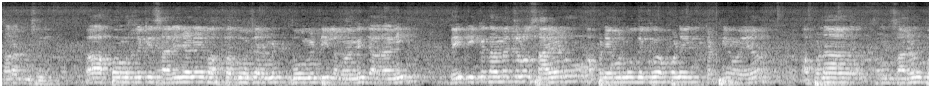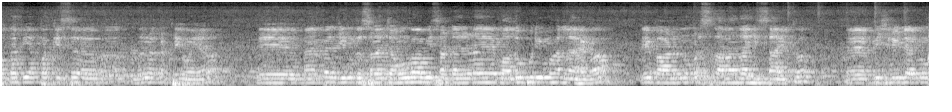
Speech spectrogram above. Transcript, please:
ਸਾਰਾ ਕੁਝ ਨੇ। ਤਾਂ ਆਪਾਂ ਮਤਲਬ ਕਿ ਸਾਰੇ ਜਣੇ ਆਪਾਂ ਦੋ ਚਾਰ ਮਿੰਟ 2 ਮਿੰਟ ਹੀ ਲਵਾਂਗੇ, ਜ਼ਿਆਦਾ ਨਹੀਂ। ਤੇ ਇੱਕ ਤਾਂ ਮੈਂ ਚਲੋ ਸਾਰਿਆਂ ਨੂੰ ਆਪਣੇ ਵੱਲੋਂ ਦੇਖੋ ਆਪਣੇ ਇਕੱਠੇ ਹੋਏ ਆ। ਆਪਣਾ ਹੁਣ ਸਾਰਿਆਂ ਨੂੰ ਪਤਾ ਵੀ ਆਪਾਂ ਕਿਸ ਉਹਦੇ ਨਾਲ ਇਕੱਠੇ ਹੋਏ ਆ। ਤੇ ਮੈਂ ਭੈਣ ਜੀ ਨੂੰ ਦੱਸਣਾ ਚਾਹੂੰਗਾ ਵੀ ਸਾਡਾ ਜਿਹੜਾ ਇਹ ਮਾਧੋਪੁਰੀ ਮਹੱਲਾ ਹੈਗਾ ਇਹ ਵਾਰਡ ਨੰਬਰ 17 ਦਾ ਹਿੱਸਾ ਇੱਕ ਅਹ, ਪਿਛਲੀ ਟਾਈਮ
